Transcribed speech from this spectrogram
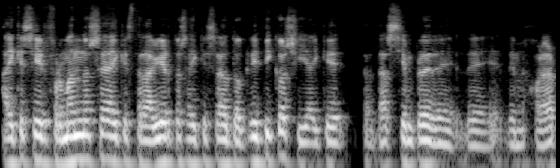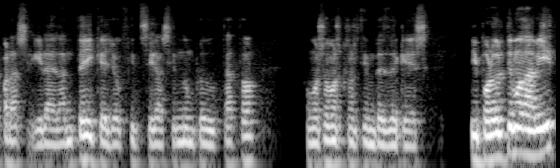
hay que seguir formándose, hay que estar abiertos, hay que ser autocríticos y hay que tratar siempre de, mejorar para seguir adelante y que YoFit siga siendo un productazo como somos conscientes de que es. Y por último, David,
